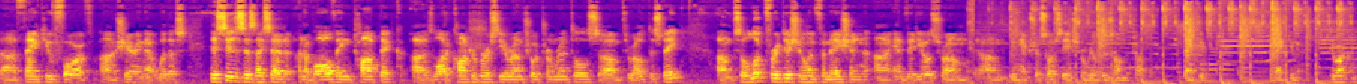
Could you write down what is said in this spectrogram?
Uh, thank you for uh, sharing that with us. This is, as I said, an evolving topic. Uh, there's a lot of controversy around short-term rentals um, throughout the state. Um, so look for additional information uh, and videos from um, New Hampshire Association of Realtors on the topic. Thank you. Thank you, You're welcome.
